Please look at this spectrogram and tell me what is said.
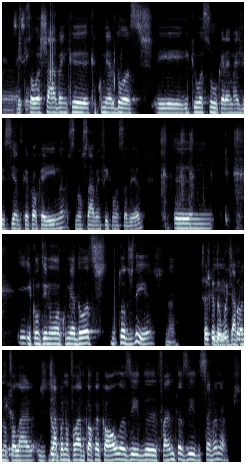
Eh, as sim, pessoas sim. sabem que, que comer doces e, e, que o açúcar é mais viciante que a cocaína, se não sabem, ficam a saber. Um, e, e, continuam a comer doces todos os dias, não é? Sabes que eu estou muito já para não falar Já para não falar de Coca-Colas e de Fantas e de Seven Ups.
